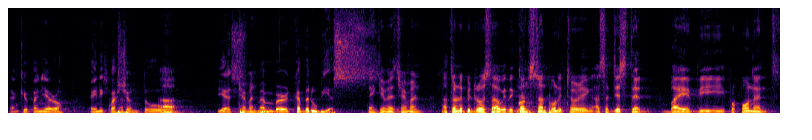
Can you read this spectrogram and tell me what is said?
Thank you, Paniero. Any question to... Uh, yes, Chairman. Member Cabarrubias. Thank you, Mr. Chairman. Attorney Pedrosa, with the constant monitoring as suggested by the proponents,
